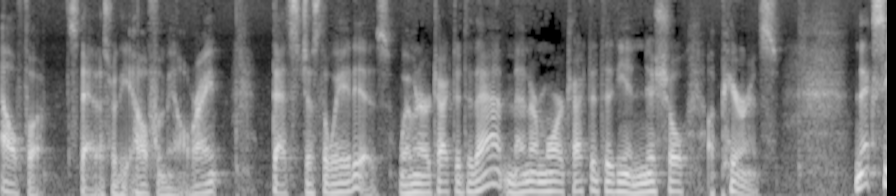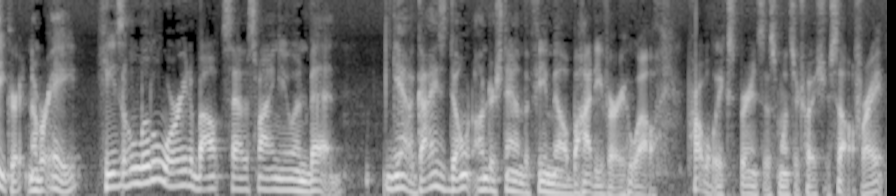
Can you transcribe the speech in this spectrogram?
alpha status or the alpha male, right? That's just the way it is. Women are attracted to that, men are more attracted to the initial appearance. Next secret, number eight, he's a little worried about satisfying you in bed. Yeah, guys don't understand the female body very well. You probably experienced this once or twice yourself, right?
